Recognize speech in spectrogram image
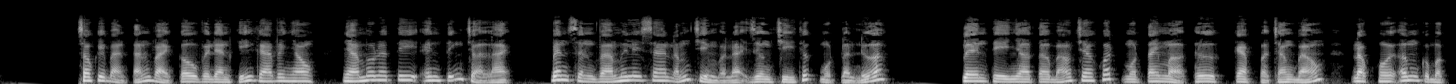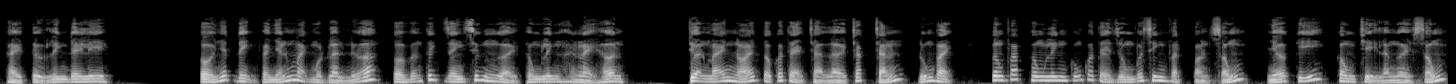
Sau khi bản tán vài câu về đèn khí ga với nhau, nhà Moratti yên tĩnh trở lại. Benson và Melissa đắm chìm vào đại dương tri thức một lần nữa. Lên thì nhờ tờ báo che khuất một tay mở thư, kẹp vào trang báo, đọc hồi âm của bậc thầy tử linh Daily. Tôi nhất định phải nhấn mạnh một lần nữa, tôi vẫn thích danh sức người thông linh này hơn. Chuyện mà anh nói tôi có thể trả lời chắc chắn, đúng vậy. Phương pháp thông linh cũng có thể dùng với sinh vật còn sống, nhớ kỹ, không chỉ là người sống.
